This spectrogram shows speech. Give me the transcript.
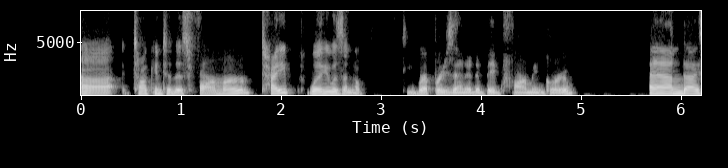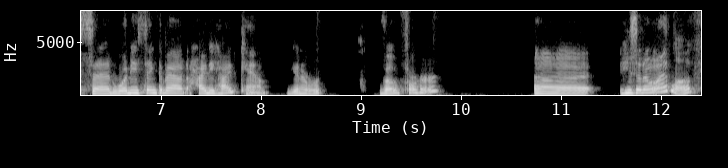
uh, talking to this farmer type. Well, he was in a, he represented a big farming group. And I said, What do you think about Heidi Heitkamp? You going to vote for her? Uh, he said, "Oh, I love,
